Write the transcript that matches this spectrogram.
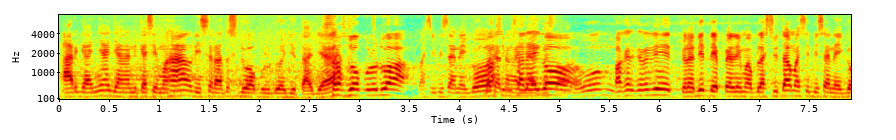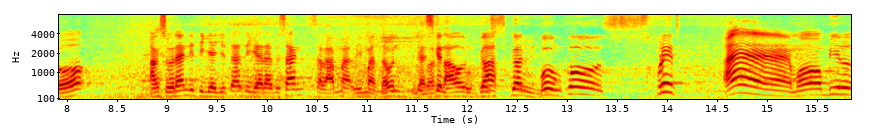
Harganya jangan dikasih mahal di 122 juta aja. 122. Masih bisa nego, Masih bisa nego. Paket kredit. Kredit DP 15 juta masih bisa nego. Angsuran di 3 juta 300-an selama 5 tahun. Gaskan. 5 tahun bungkus. gaskan bungkus. Frit. Ah, mobil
